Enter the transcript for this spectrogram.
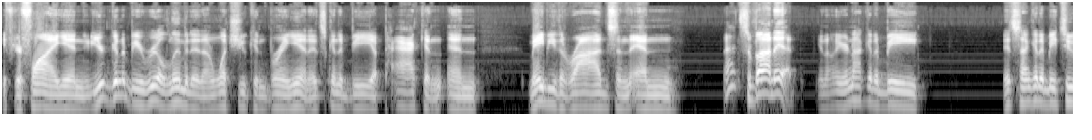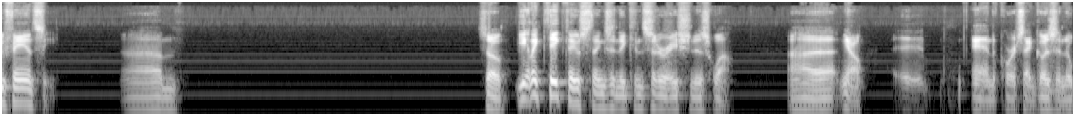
if you're flying in, you're going to be real limited on what you can bring in. It's going to be a pack and, and maybe the rods, and, and that's about it. You know, you're not going to be, it's not going to be too fancy. Um, so you got to take those things into consideration as well. Uh, you know, eh, and of course that goes into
